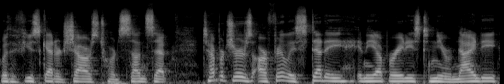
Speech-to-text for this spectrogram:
with a few scattered showers towards sunset. Temperatures are fairly steady in the upper 80s to near 90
